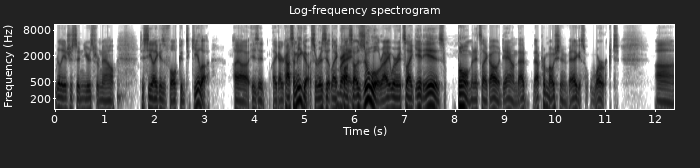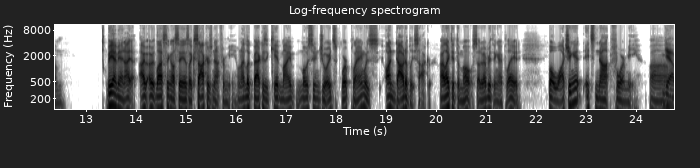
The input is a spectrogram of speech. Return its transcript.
really interested in years from now to see like his Vulcan tequila uh, is it like our Casamigos or is it like right. Clase Azul, right? Where it's like it is boom, and it's like, oh damn, that that promotion in Vegas worked. Um, but yeah, man, I, I last thing I'll say is like soccer's not for me. When I look back as a kid, my most enjoyed sport playing was undoubtedly soccer. I liked it the most out of everything I played. But watching it, it's not for me. Um, yeah,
